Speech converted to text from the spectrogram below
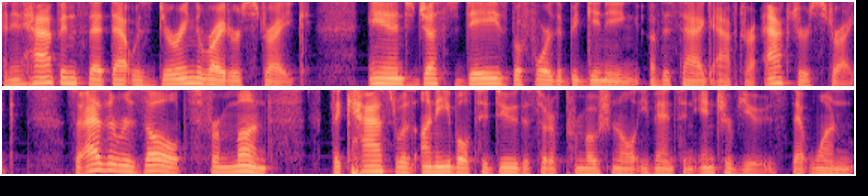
and it happens that that was during the writer's strike and just days before the beginning of the SAG-AFTRA actors strike. So as a result, for months, the cast was unable to do the sort of promotional events and interviews that one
